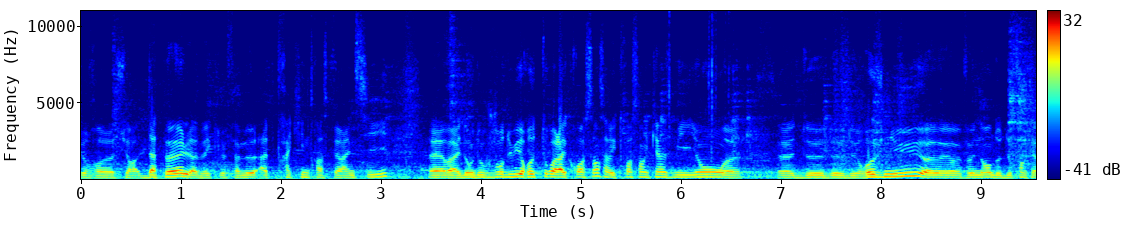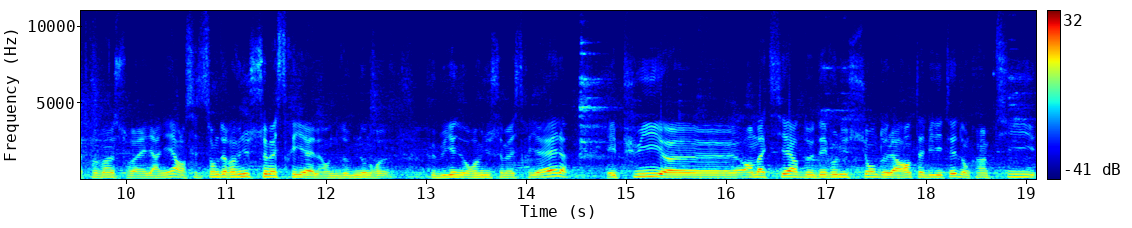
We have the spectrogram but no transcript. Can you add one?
euh, sur, d'Apple avec le fameux App Tracking Transparency. Euh, donc aujourd'hui, retour à la croissance avec 315 millions de, revenus venant de 280 sur l'année dernière. Alors ce sont des revenus semestriels. Hein. Nous venons de publier nos revenus semestriels. Et puis en matière d'évolution de la rentabilité, donc un petit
